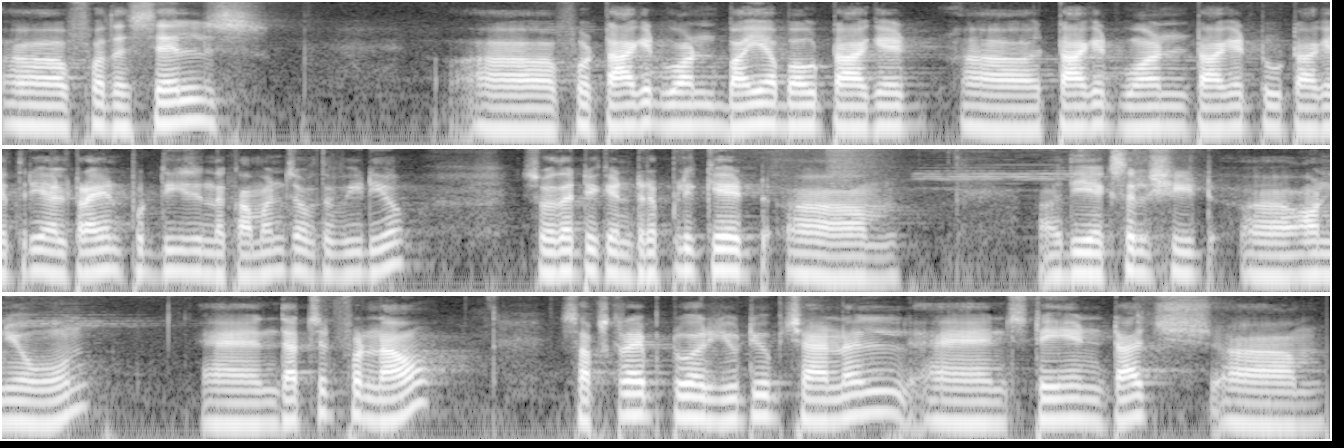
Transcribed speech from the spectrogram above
uh, for the cells uh, for target 1 buy about target uh, target 1 target 2 target 3 I'll try and put these in the comments of the video so that you can replicate um, uh, the Excel sheet uh, on your own. And that's it for now. Subscribe to our YouTube channel and stay in touch. Um,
